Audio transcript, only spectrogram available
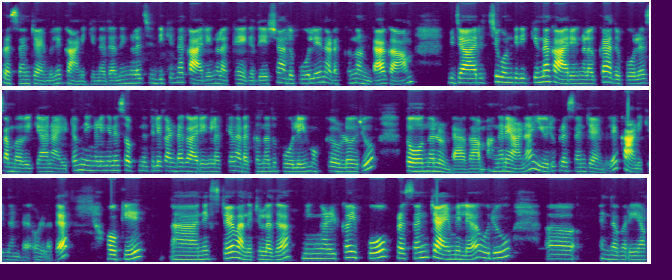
പ്രസന്റ് ടൈമിൽ കാണിക്കുന്നത്. നിങ്ങൾ ചിന്തിക്കുന്ന കാര്യങ്ങളൊക്കെ ഏകദേശം അതുപോലെ നടക്കുന്നുണ്ടാകാം. വിചാരിച്ചു കൊണ്ടിരിക്കുന്ന കാര്യങ്ങളൊക്കെ അതുപോലെ സംഭവിക്കാനായിട്ടും നിങ്ങളിങ്ങനെ സ്വപ്നത്തിൽ കണ്ട കാര്യങ്ങളൊക്കെ നടക്കുന്നത് പോലെയും ഒക്കെ ഉള്ള ഒരു തോന്നലുണ്ടാകാം. അങ്ങനെയാണ് ഈ ഒരു പ്രസന്റ് ടൈമിൽ കാണിക്കുന്നുണ്ട് ഉള്ളത്. ഓക്കെ നെക്സ്റ്റ് വന്നിട്ടുള്ളത്. നിങ്ങൾക്ക് ഇപ്പോൾ പ്രസന്റ് ടൈമിൽ ഒരു എന്താ പറയുക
